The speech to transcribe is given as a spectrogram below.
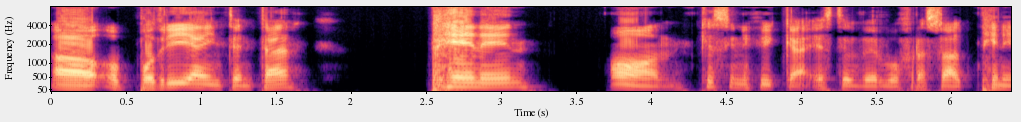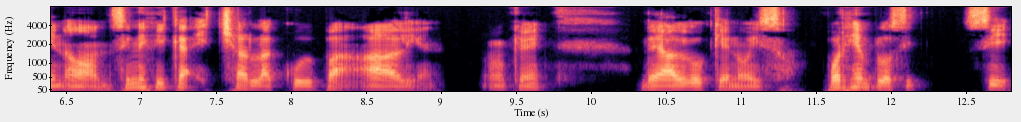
ah, o podría intentar pinning on. ¿Qué significa este verbo frasal pinning on? Significa echar la culpa a alguien, ¿ok? De algo que no hizo. Por ejemplo, si, si,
